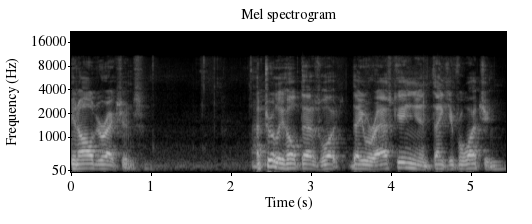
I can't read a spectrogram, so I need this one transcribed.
in all directions. I truly hope that is what they were asking, and thank you for watching.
